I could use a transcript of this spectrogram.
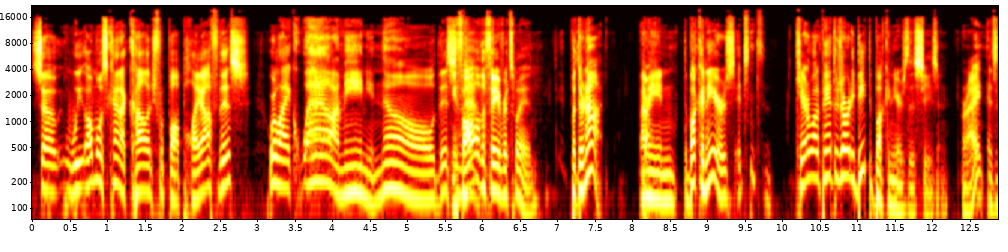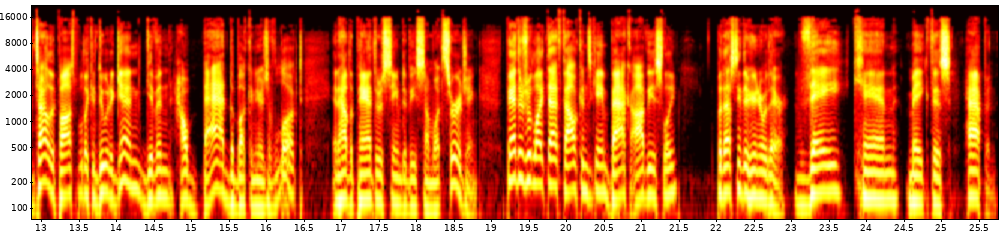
So we almost kind of college football playoff this. We're like, well, I mean, you know, this if all the favorites win, but they're not. I Right. mean, the Buccaneers, it's Carolina Panthers already beat the Buccaneers this season, right? It's entirely possible they can do it again given how bad the Buccaneers have looked and how the Panthers seem to be somewhat surging. The Panthers would like that Falcons game back, obviously, but that's neither here nor there. They can make this happen.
